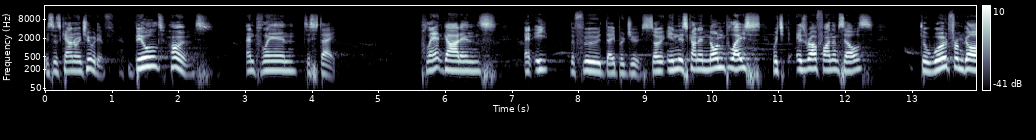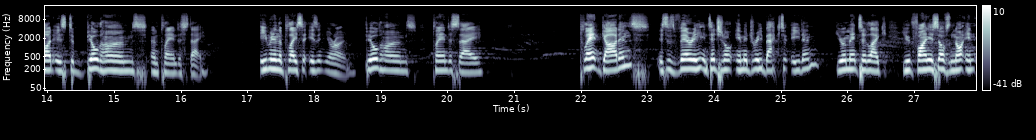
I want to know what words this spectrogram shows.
This is counterintuitive. Build homes and plan to stay. Plant gardens and eat the food they produce. So, in this kind of non place which Israel find themselves, the word from God is to build homes and plan to stay. Even in the place that isn't your own. Build homes, plan to stay. Plant gardens. This is very intentional imagery back to Eden. You're meant to, like, you find yourselves not in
